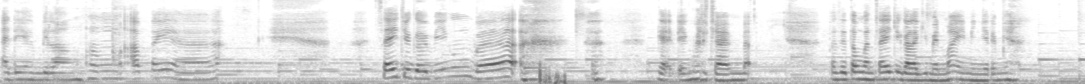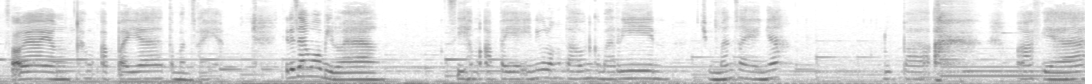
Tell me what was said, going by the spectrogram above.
ada yang bilang hmm apa ya? Saya juga bingung mbak. Nggak ada yang bercanda. Pasti teman saya juga lagi main-main nih ngirimnya. Soalnya yang hem apa ya? teman saya. Jadi saya mau bilang si hem apa ya ini ulang tahun kemarin. Cuman sayanya lupa. Maaf ya.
